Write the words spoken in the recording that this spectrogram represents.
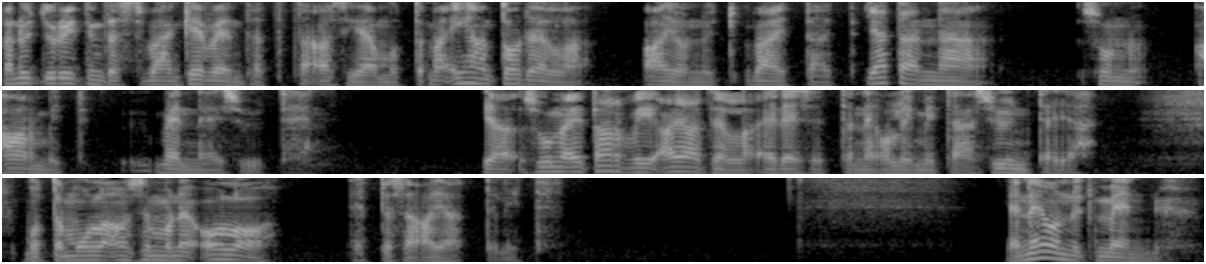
mä nyt yritin tässä vähän keventää tätä asiaa, mutta mä ihan todella aion nyt väittää, että jätä nämä sun harmit menneisyyteen. Ja sun ei tarvii ajatella edes, että ne oli mitään syntejä, mutta mulla on semmoinen olo, että sä ajattelit. Ja ne on nyt mennyt.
